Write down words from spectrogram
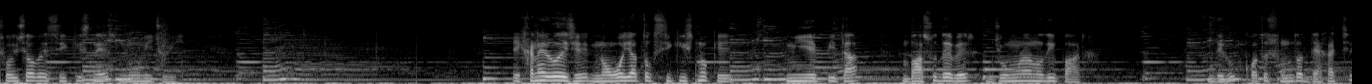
শৈশবে শ্রীকৃষ্ণের ননিচুরি এখানে রয়েছে নবজাতক শ্রীকৃষ্ণকে নিয়ে পিতা বাসুদেবের যমুনা নদী পার দেখুন কত সুন্দর দেখাচ্ছে।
